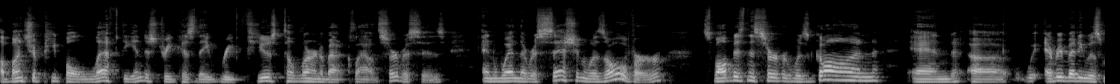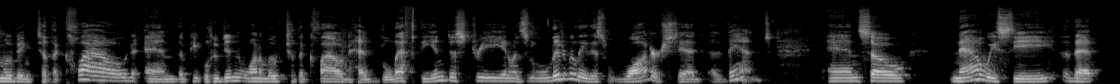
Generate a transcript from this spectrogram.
a bunch of people left the industry because they refused to learn about cloud services. And when the recession was over, small business server was gone and uh, everybody was moving to the cloud and the people who didn't want to move to the cloud had left the industry and it was literally this watershed event. And so now we see that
